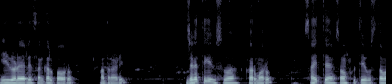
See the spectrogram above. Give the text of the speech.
ಈ ವೇಳೆಯಲ್ಲಿ ಸಂಕಲ್ಪ ಅವರು ಮಾತನಾಡಿ, ಜಗತ್ತಿಗೆ ವಿಶ್ವಕರ್ಮರು ಸಾಹಿತ್ಯ, ಸಂಸ್ಕೃತಿ, ಉತ್ಸವ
